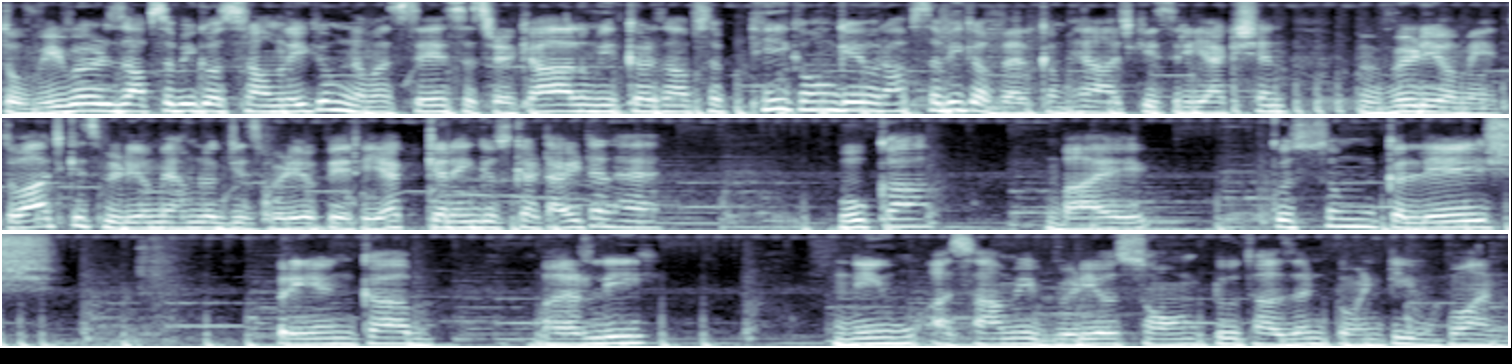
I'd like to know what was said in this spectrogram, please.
तो व्यूवर्स आप सभी को अस्सलाम वालेकुम। नमस्ते, सत श्रीकाल उम्मीद करता हूँ आप सब ठीक होंगे और आप सभी का वेलकम है आज की इस रिएक्शन वीडियो में। तो आज की इस वीडियो में हम लोग जिस वीडियो पे रिएक्ट करेंगे, उसका टाइटल है बुका बाय कुसुम कलेश, प्रियंका भरली, न्यू असामी वीडियो सॉन्ग 2021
